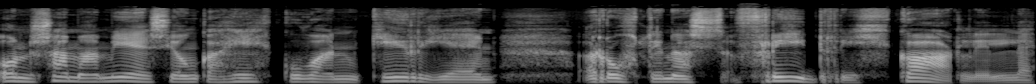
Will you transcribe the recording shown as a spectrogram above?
on sama mies, jonka hehkuvan kirjeen ruhtinas Friedrich Karlille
